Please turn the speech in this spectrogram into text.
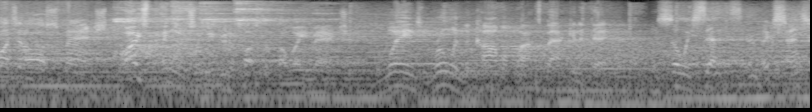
Wants it all smashed. Why's penguins are we gonna bust up the Wayne mansion? The Wayne's ruined the Cobblepot back in the day. And So he says. Makes sense.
